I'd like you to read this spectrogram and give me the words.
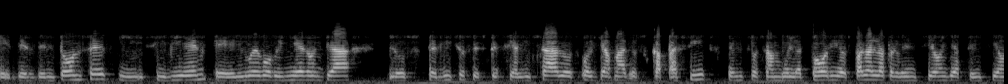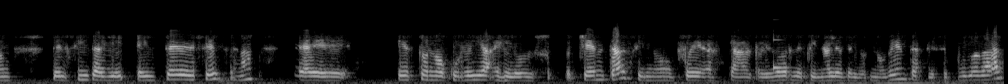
eh, desde entonces y si bien eh, luego vinieron ya los servicios especializados o llamados CAPACIT, centros ambulatorios para la prevención y atención del SIDA y ITS, eh, esto no ocurría en los 80, sino fue hasta alrededor de finales de los 90 que se pudo dar.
